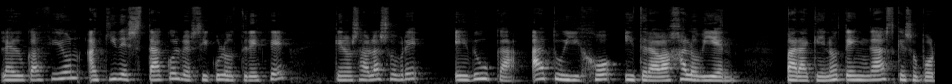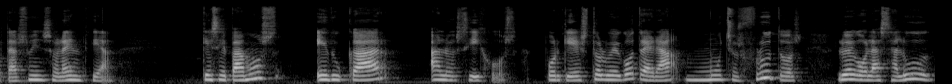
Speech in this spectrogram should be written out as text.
La educación, aquí destaco el versículo 13 que nos habla sobre educa a tu hijo y trabájalo bien, para que no tengas que soportar su insolencia. Que sepamos educar a los hijos, porque esto luego traerá muchos frutos. Luego, la salud.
